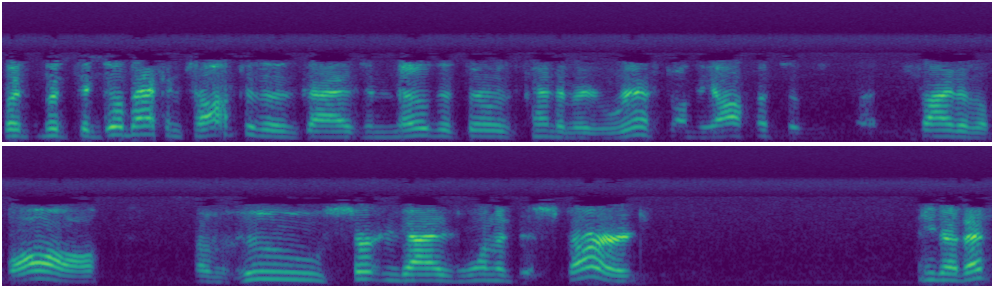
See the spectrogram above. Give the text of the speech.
But but to go back and talk to those guys and know that there was kind of a rift on the offensive side of the ball of who certain guys wanted to start, you know, that's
